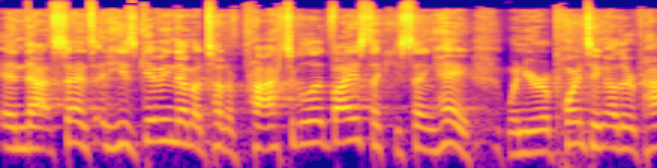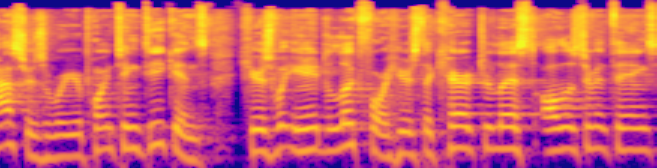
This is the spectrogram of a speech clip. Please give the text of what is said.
in that sense. And he's giving them a ton of practical advice, like he's saying, "Hey, when you're appointing other pastors or where you're appointing deacons, here's what you need to look for. Here's the character list, all those different things."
